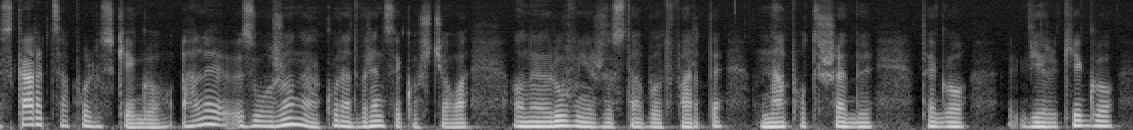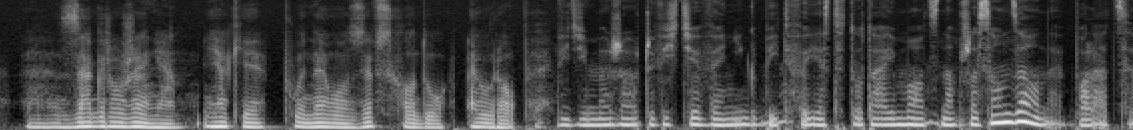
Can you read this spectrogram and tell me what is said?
skarbca polskiego, ale złożone akurat w ręce Kościoła, one również zostały otwarte na potrzeby tego wielkiego zagrożenia, jakie płynęło ze wschodu Europy. Widzimy, że oczywiście wynik bitwy jest tutaj mocno przesądzony. Polacy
